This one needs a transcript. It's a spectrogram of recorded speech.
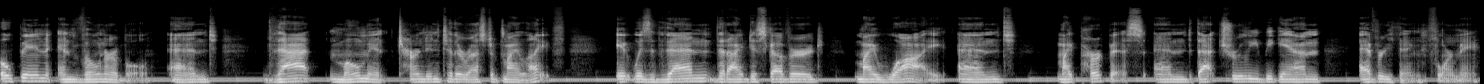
open and vulnerable. And that moment turned into the rest of my life it was then that I discovered my why and my purpose. And that truly began everything for me.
